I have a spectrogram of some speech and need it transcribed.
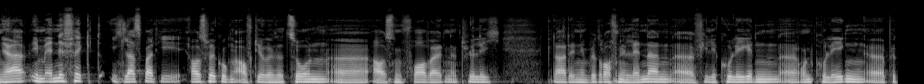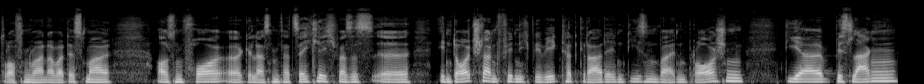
Ja, im Endeffekt, ich lasse mal die Auswirkungen auf die Organisation äh, außen vor, weil natürlich gerade in den betroffenen Ländern äh, viele Kolleginnen äh, und Kollegen äh, betroffen waren, aber das mal außen vor äh, gelassen. Tatsächlich, was es äh, in Deutschland, finde ich, bewegt hat, gerade in diesen beiden Branchen, die ja bislang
